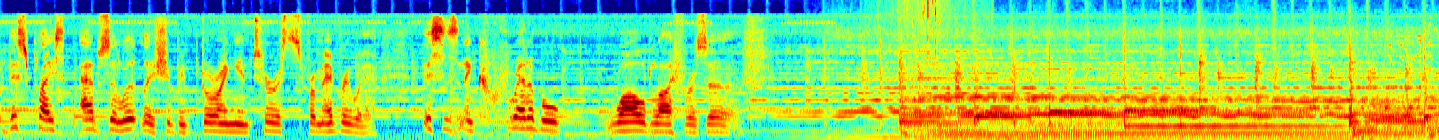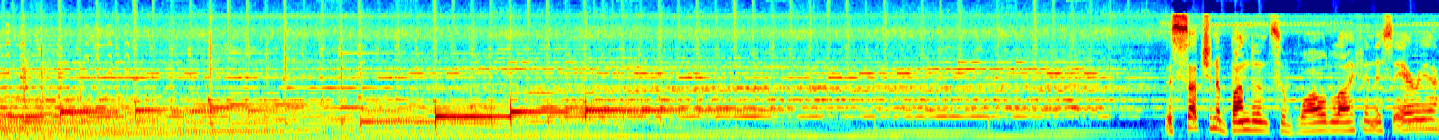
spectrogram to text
This place absolutely should be drawing in tourists from everywhere. This is an incredible wildlife reserve. There's such an abundance of wildlife in this area.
